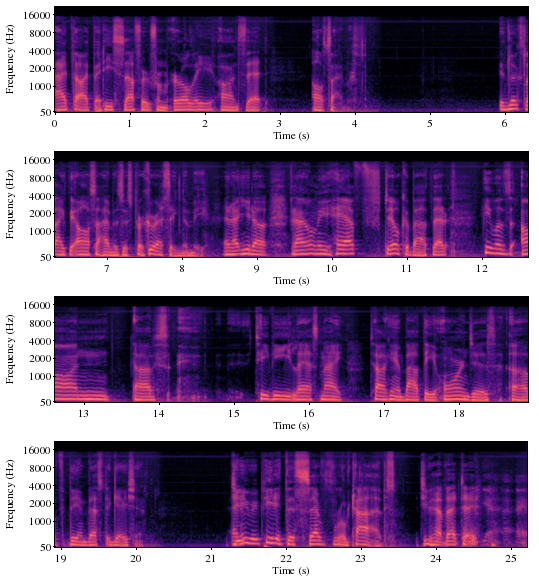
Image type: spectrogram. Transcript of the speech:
I thought that he suffered from early onset Alzheimer's. It looks like the Alzheimer's is progressing to me. And I, you know, and I only half joke about that. He was on uh, TV last night talking about the oranges of the investigation. Do And he repeated this several times. Do you have that tape? Yeah, I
